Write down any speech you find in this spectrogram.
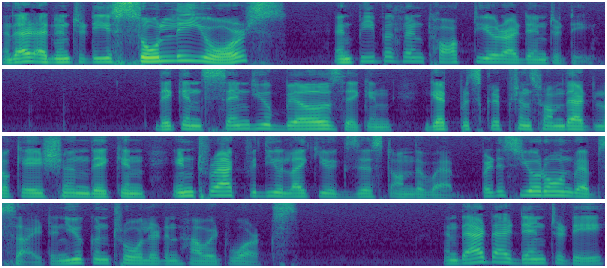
and that identity is solely yours, and people can talk to your identity. They can send you bills, they can get prescriptions from that location, they can interact with you like you exist on the web. But it's your own website, and you control it and how it works. And that identity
